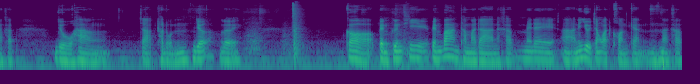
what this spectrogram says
นะครับ อยู่ห่างจากถนนเยอะเลย ก็เป็นพื้นที่เป็นบ้านธรรมดานะครับ ไม่ได้ออันนี้อยู่จังหวัดขอนแก่นนะครับ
